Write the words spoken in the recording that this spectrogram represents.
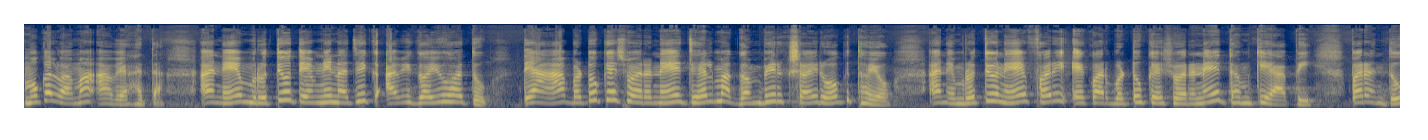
મોકલવામાં આવ્યા હતા. અને મૃત્યુ તેમની નજીક આવી ગયું હતું. ત્યાં બટુકેશ્વરને જેલમાં ગંભીર ક્ષય રોગ થયો અને મૃત્યુને ફરી એકવાર બટુકેશ્વરને ધમકી આપી. પરંતુ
